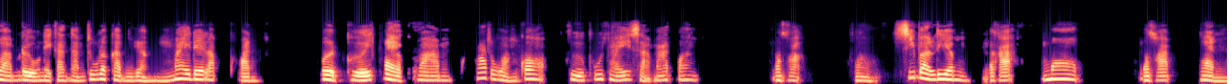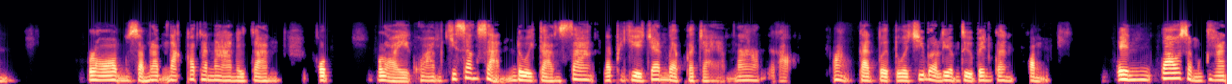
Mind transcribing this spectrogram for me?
ความเร็วในการทำธุรกรรมอยังไม่ได้รับการเปิดเผย แต่ความคาดหวังก็คือผู้ใช้สามารถตั้งนะคะอ่า Shiba Inu นะคะ มอบนะคะ แผ่นปลอมสำหรับนักพัฒนาในการปลดปล่อยความคิดสร้างสรรค์ โดยการสร้างแอปพลิเคชันแบบกระจายอำนาจนะคะอาการเปิดตัว Chiba Liam ถือเป็นการปั่น เป็นก้าวสำคัญ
